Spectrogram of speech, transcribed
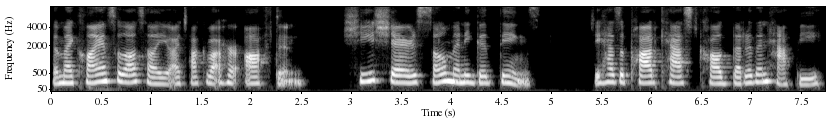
but my clients will all tell you I talk about her often. She shares so many good things she has a podcast called Better Than Happy.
